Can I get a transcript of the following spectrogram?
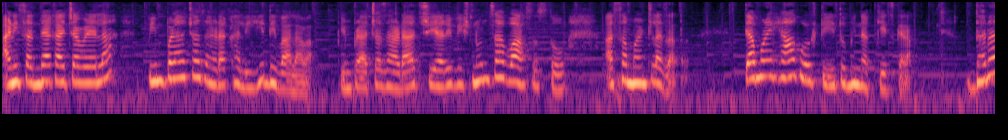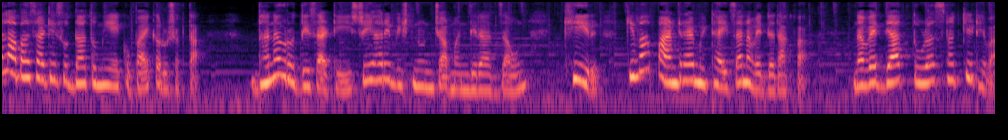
आणि संध्याकाळच्या वेळेला पिंपळाच्या झाडाखालीही दिवा लावा. पिंपळाच्या झाडात श्रीहरी विष्णूंचा वास असतो असं म्हटलं जातं. त्यामुळे ह्या गोष्टी तुम्ही नक्कीच करा. धनलाभासाठी सुद्धा तुम्ही एक उपाय करू शकता. धनवृद्धीसाठी श्रीहरी विष्णूंच्या मंदिरात जाऊन खीर किंवा पांढऱ्या मिठाईचा नैवेद्य दाखवा. नैवेद्यात तुळस नक्की ठेवा.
